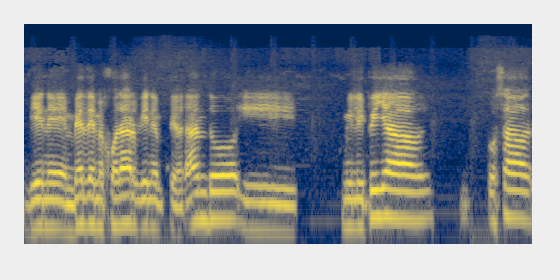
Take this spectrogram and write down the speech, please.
viene en vez de mejorar, viene empeorando y Milipilla, o sea,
